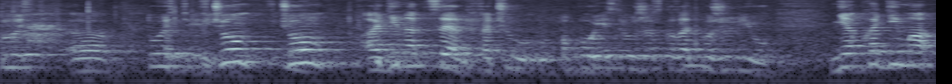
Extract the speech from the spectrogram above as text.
То есть, э, то есть в, чем, в чем один акцент, хочу, если уже сказать по жилью. Необходимо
